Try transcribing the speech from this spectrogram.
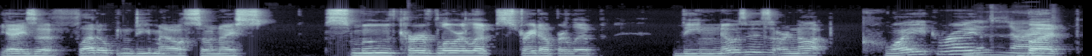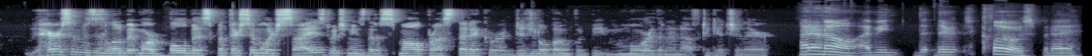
Yeah, he's a flat open D mouth, so a nice smooth curved lower lip, straight upper lip. The noses are not quite right, but Harrison's is a little bit more bulbous, but they're similar sized, which means that a small prosthetic or a digital bump would be more than enough to get you there. I don't know. I mean, they're close, but I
